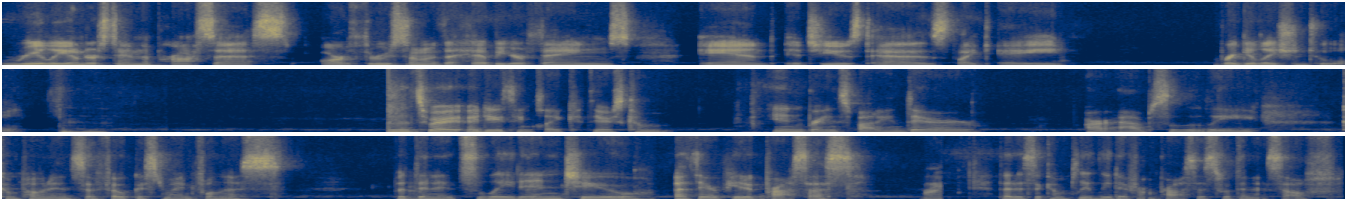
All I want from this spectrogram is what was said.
really understand the process or through some of the heavier things. And it's used as like a regulation tool. Mm-hmm. And that's where I do think like there's come in brain spotting, there are absolutely components of focused mindfulness but then it's laid into a therapeutic process. Right. That is a completely different process within itself.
